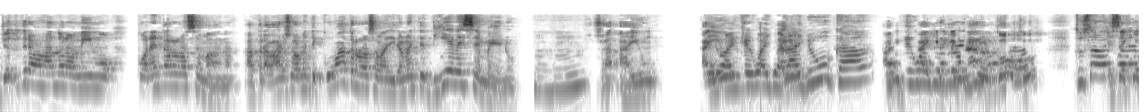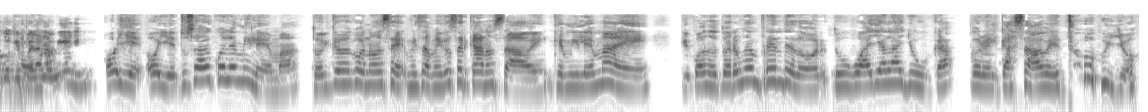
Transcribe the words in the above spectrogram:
yo estoy trabajando ahora mismo 40 horas a la semana, a trabajar solamente cuatro horas a la semana, directamente 10 veces menos. O sea, hay un. Hay, Pero un, hay que guayar hay la yuca. Hay, hay- que hay guayar que la el coco. ¿Tú sabes Ese coco hay que lema? bien. Oye, oye, ¿tú sabes cuál es mi lema? Todo el que me conoce, mis amigos cercanos saben que mi lema es que cuando tú eres un emprendedor, tú guayas la yuca, pero el casabe es tuyo.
